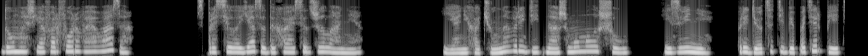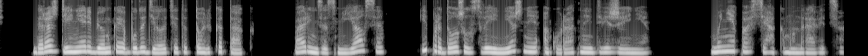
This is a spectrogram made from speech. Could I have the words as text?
думаешь, я фарфоровая ваза?» — спросила я, задыхаясь от желания. «Я не хочу навредить нашему малышу. Извини, придется тебе потерпеть. До рождения ребенка я буду делать это только так. Парень засмеялся и продолжил свои нежные, аккуратные движения. Мне по-всякому нравится.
